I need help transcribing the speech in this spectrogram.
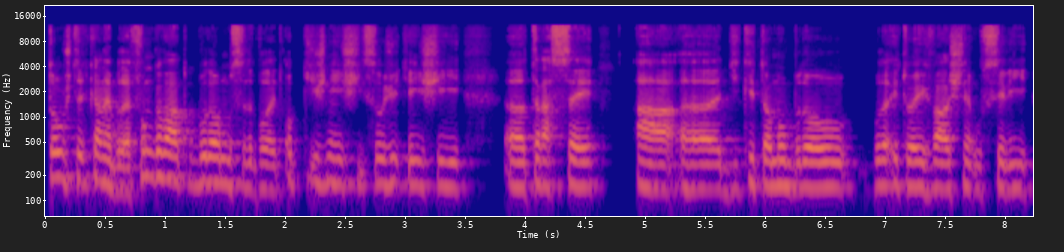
To už teďka nebude fungovat, budou muset volit obtížnější, složitější uh, trasy a uh, díky tomu budou, bude i to jejich válečné úsilí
